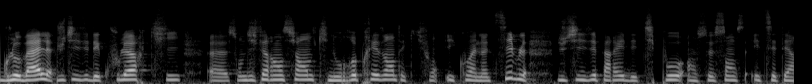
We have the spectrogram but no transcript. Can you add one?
globale, d'utiliser des couleurs qui euh, sont différenciantes, qui nous représentent et qui font écho à notre cible, d'utiliser pareil des typos en ce sens, etc.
